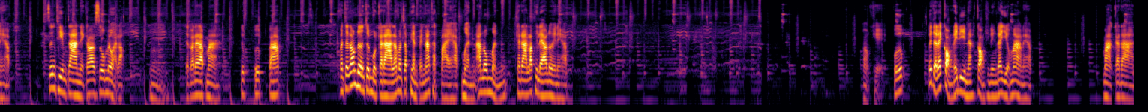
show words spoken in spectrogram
นะครับ ซึ่งทีมจานเนี่ยก็สู้ไม่ไหวหรอก อืม แต่ก็ได้รับมาปึ๊บปึ๊บปั๊บ มันจะต้องเดินจนหมดกระดานแล้วมันจะเปลี่ยนไปหน้าถัดไปครับ เหมือนอารมณ์เหมือนกระดานรอบที่แล้วเลยนะครับ โอเคปุ๊บเฮ้ยแต่ได้กล่องได้ดีนะ กล่องทีนึงได้เยอะมากนะครับ มากระดาน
